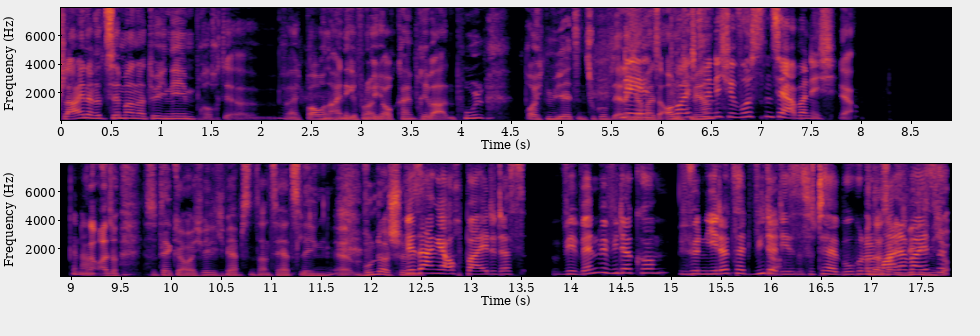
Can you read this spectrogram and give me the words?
kleinere Zimmer natürlich nehmen. Braucht ihr, vielleicht brauchen einige von euch auch keinen privaten Pool. Bräuchten wir jetzt in Zukunft ehrlicherweise auch nicht mehr. wir nicht, wir wussten es ja aber nicht. Ja. Genau. Genau, also das Hotel können wir euch wirklich wärmstens ans Herz legen. Äh, wunderschön. Wir sagen ja auch beide, dass wir, wenn wir wiederkommen, wir würden jederzeit wieder Ja. dieses Hotel buchen. Und normalerweise,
